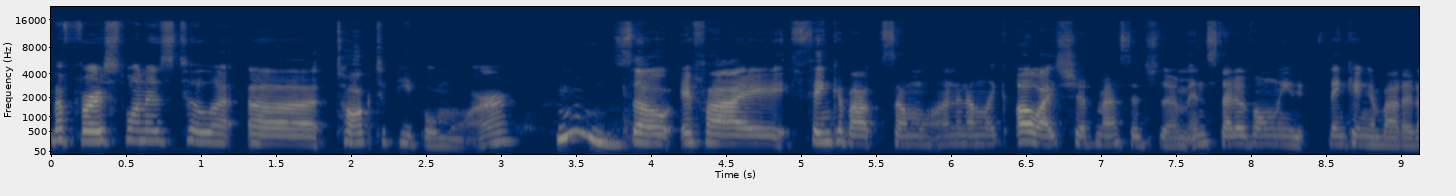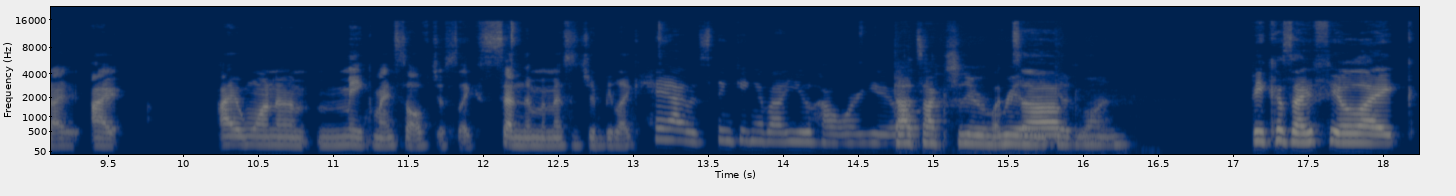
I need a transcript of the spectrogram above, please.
The first one is to le- uh talk to people more. Ooh. So if I think about someone and I'm like, "Oh, I should message them," instead of only thinking about it, I I I want to make myself just like send them a message and be like, "Hey, I was thinking about you. How are you?" That's actually a What's really up? good one. because I feel like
